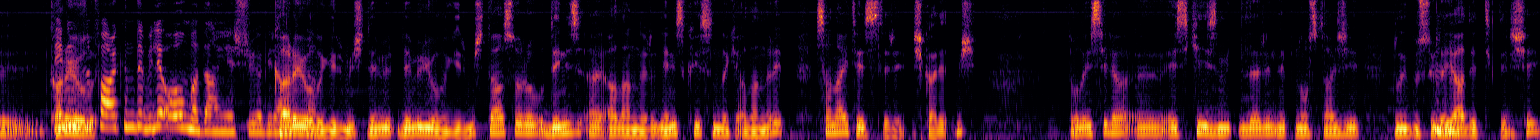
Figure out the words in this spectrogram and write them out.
E, Denizin karayolu farkında bile olmadan yaşıyor biraz karayolu da. girmiş, demir, demir yolu girmiş. Daha sonra o deniz e, alanları, deniz kıyısındaki alanları hep sanayi tesisleri işgal etmiş. Dolayısıyla e, eski İzmitlilerin hep nostalji duygusuyla Hı hı. yad ettikleri şey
